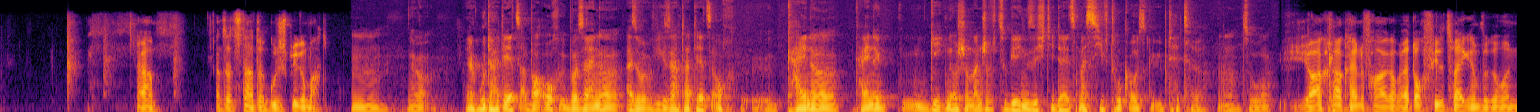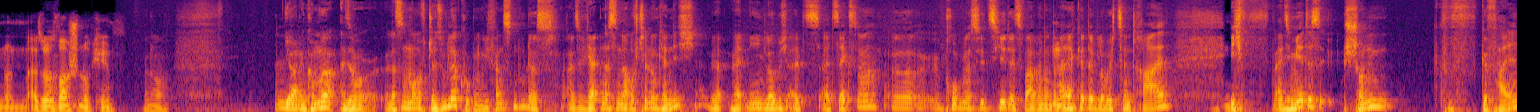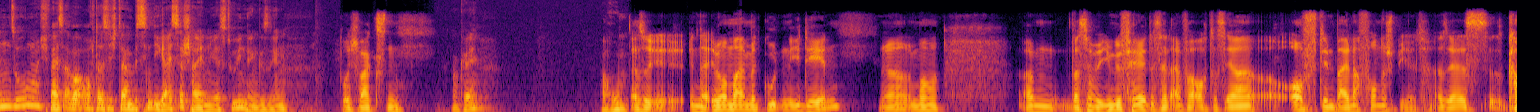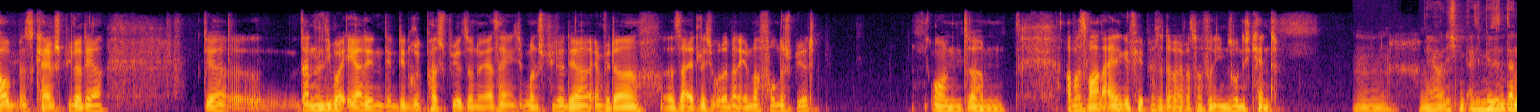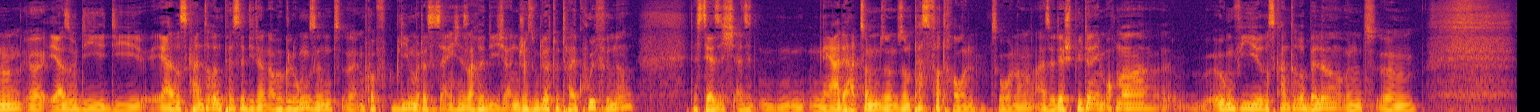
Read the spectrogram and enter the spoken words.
Ja, ansonsten hat er ein gutes Spiel gemacht. Hm, ja. Ja gut, hat er jetzt aber auch über seine, also wie gesagt, hat er jetzt auch äh, keine, keine gegnerische Mannschaft zugegen sich, die da jetzt massiv Druck ausgeübt hätte. Ne? So, Ja, klar, keine Frage, aber er hat auch viele Zweikämpfe gewonnen und also das war schon okay. genau. Ja, dann kommen wir, also lass uns mal auf Jasula gucken. Wie fandst du das? Also wir hatten das in der Aufstellung ja nicht. Wir, wir hatten ihn, glaube ich, als, als Sechser äh, prognostiziert. Jetzt war er in der Dreierkette, glaube ich, zentral. Ich, also mir hat es schon gef- gefallen so. Ich weiß aber auch, dass sich da ein bisschen die Geister scheiden. Wie hast du ihn denn gesehen? Durchwachsen. Okay. Warum? Also der, immer mal mit guten Ideen. Ja, immer. Ähm, was mir bei ihm gefällt, ist halt einfach auch, dass er oft den Ball nach vorne spielt. Also er ist kaum ist kein Spieler, der der äh, dann lieber eher den, den, den Rückpass spielt, sondern er ist eigentlich immer ein Spieler, der entweder äh, seitlich oder dann eben nach vorne spielt. Und ähm, aber es waren einige Fehlpässe dabei, was man von ihm so nicht kennt. Mhm. Ja, und ich, also mir sind dann äh, eher so die, die eher riskanteren Pässe, die dann aber gelungen sind, äh, im Kopf geblieben. Und das ist eigentlich eine Sache, die ich an Jasula total cool finde. Dass der sich, also, naja, der hat so, ein- so, so ein Passvertrauen, so, ne? Also der spielt dann eben auch mal äh, irgendwie riskantere Bälle und ähm,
